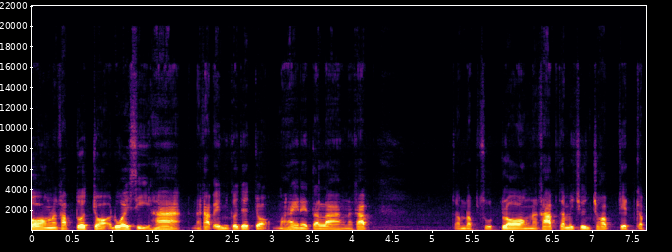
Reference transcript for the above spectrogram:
รองนะครับ ตัวเจาะด้วย 4 5 นะครับเอ็นก็จะเจาะมาให้ในตารางนะครับ สำหรับสูตรรองนะครับ ถ้าไม่ชื่นชอบ 7 กับ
